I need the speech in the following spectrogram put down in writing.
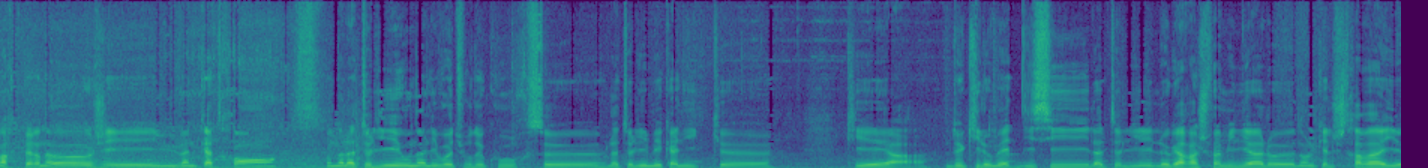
Marc Pernaud, j'ai eu 24 ans. On a l'atelier où on a les voitures de course, euh, l'atelier mécanique euh, qui est à 2 km d'ici. Le garage familial euh, dans lequel je travaille,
